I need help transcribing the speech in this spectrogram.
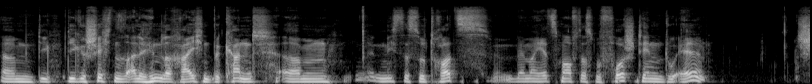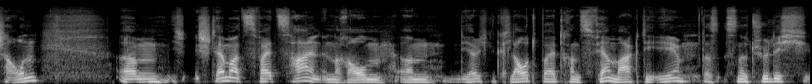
Ähm, die, die Geschichten sind alle hinreichend bekannt. Ähm, nichtsdestotrotz, wenn wir jetzt mal auf das bevorstehende Duell schauen, ähm, ich, ich stelle mal zwei Zahlen in den Raum. Ähm, die habe ich geklaut bei transfermarkt.de. Das ist natürlich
